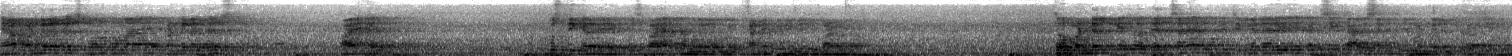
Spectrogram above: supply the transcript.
यहाँ मंडल अध्यक्ष कौन कौन आए हैं? मंडल अध्यक्ष आए हैं। कुछ दिख रहे हैं, कुछ बाहर घूम रहे होंगे खाने पीने के जुगाड़ में। तो मंडल के जो अध्यक्ष हैं, उनकी ज़िम्मेदारी है अच्छी कार्य समिति मंडल की होती है।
